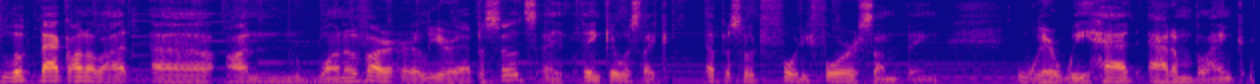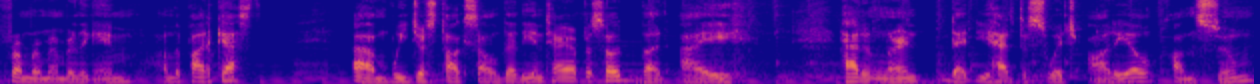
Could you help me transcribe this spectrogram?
look back on a lot. Uh, on one of our earlier episodes, I think it was like episode 44 or something, where we had Adam Blank from Remember the Game on the podcast. Um, we just talked Zelda the entire episode, but I hadn't learned that you had to switch audio on Zoom.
